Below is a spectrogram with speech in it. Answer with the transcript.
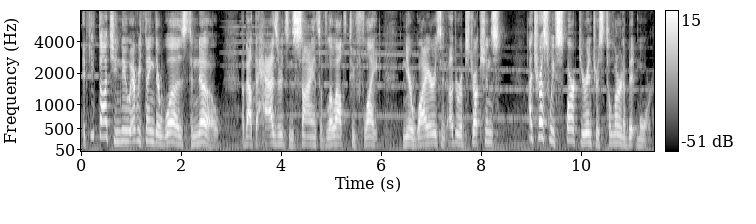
If you thought you knew everything there was to know about the hazards and science of low altitude flight near wires and other obstructions, I trust we've sparked your interest to learn a bit more.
